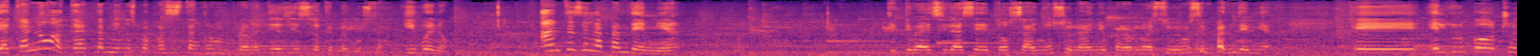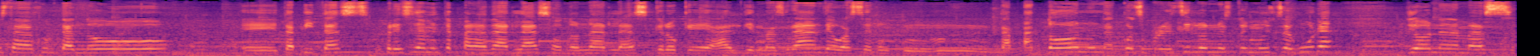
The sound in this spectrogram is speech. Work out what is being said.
Y acá no, acá también los papás están comprometidos y eso es lo que me gusta. Y bueno, antes de la pandemia, que te iba a decir hace dos años, un año, pero no estuvimos en pandemia, eh, el grupo 8 estaba juntando eh, tapitas precisamente para darlas o donarlas, creo que a alguien más grande o hacer un, tapatón, una cosa por decirlo, no estoy muy segura. Yo nada más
